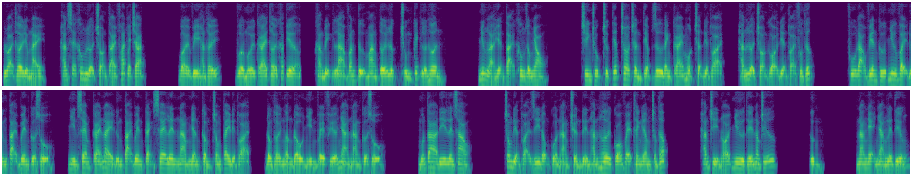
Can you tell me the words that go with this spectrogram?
Loại thời điểm này, hắn sẽ không lựa chọn tái phát hoại chặt bởi vì hắn thấy, vừa mới cái thời khắc kia, khẳng định là văn tự mang tới lực trùng kích lớn hơn. Nhưng là hiện tại không giống nhau. Trình trục trực tiếp cho trần tiệp dư đánh cái một trận điện thoại, hắn lựa chọn gọi điện thoại phương thức. Phụ đạo viên cứ như vậy đứng tại bên cửa sổ nhìn xem cái này đứng tại bên cạnh xe lên nam nhân cầm trong tay điện thoại, đồng thời ngẩng đầu nhìn về phía nhà nàng cửa sổ. Muốn ta đi lên sao? Trong điện thoại di động của nàng truyền đến hắn hơi có vẻ thanh âm trầm thấp. Hắn chỉ nói như thế năm chữ. Ừ m nàng nhẹ nhàng lên tiếng,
